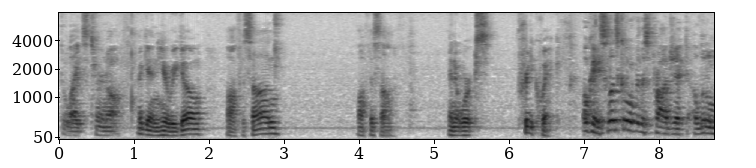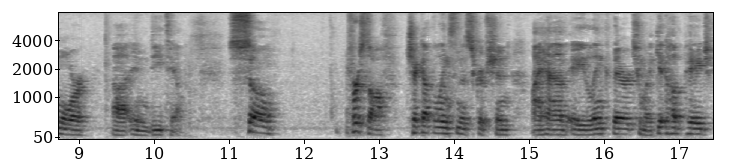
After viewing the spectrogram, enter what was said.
the lights turn off. Again, here we go. Office on, Office off. And it works pretty quick. Okay, so let's go over this project a little more uh, in detail. So, first off, check out the links in the description. I have a link there to my GitHub page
